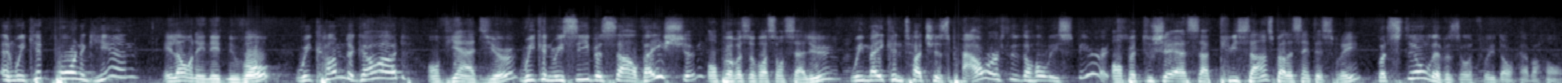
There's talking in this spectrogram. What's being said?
And we get born again, Et là, on est né de nouveau. We come to God. On vient à Dieu. We can receive His salvation. On peut recevoir son salut. We may can touch His power through the Holy Spirit, On peut toucher à sa puissance par le Saint-Esprit. but still live as if we don't have a home.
